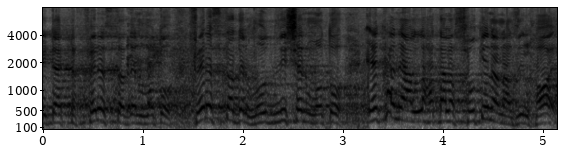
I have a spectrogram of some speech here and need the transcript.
এটা একটা ফেরেস্তাদের মতো ফেরেস্তাদের মজলিসের মতো, এখানে আল্লাহ তালা সকিনা নাজিল হয়?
